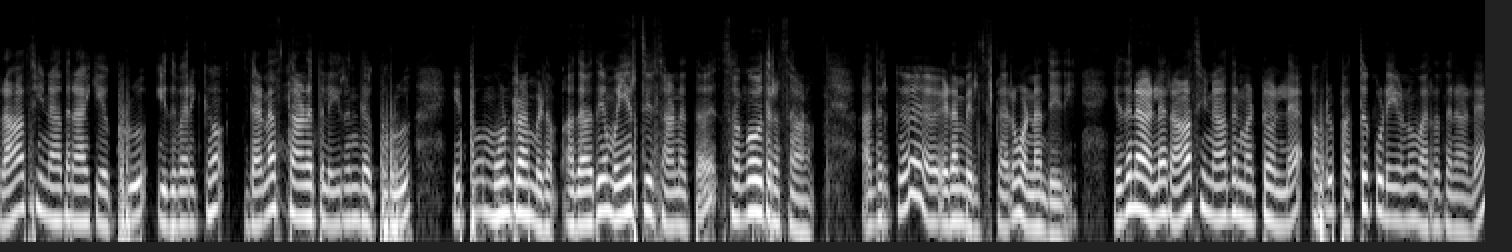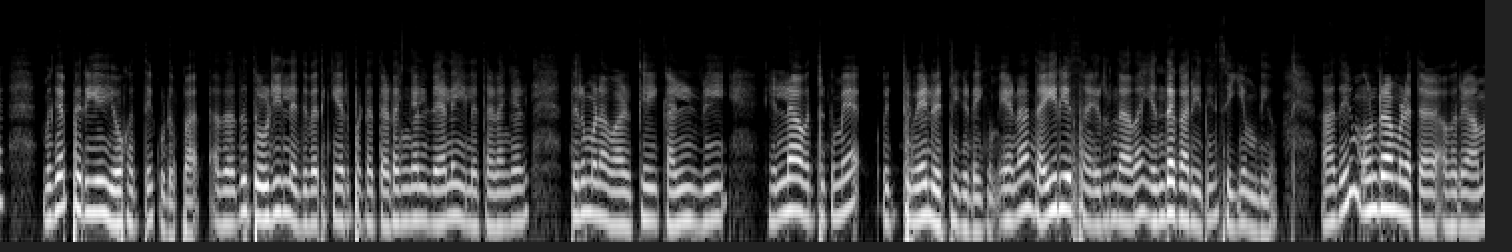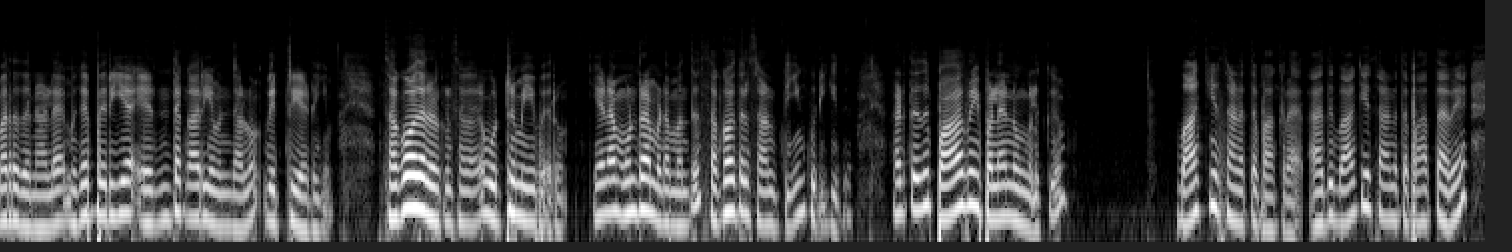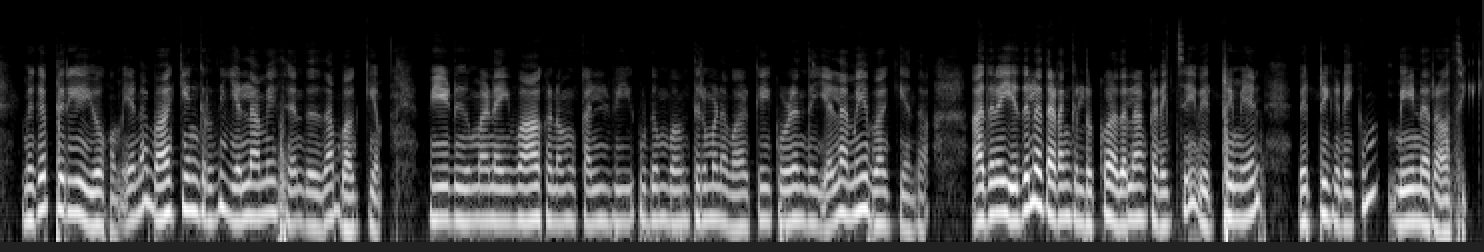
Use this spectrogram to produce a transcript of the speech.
ராசிநாதனாகிய குரு இது வரைக்கும் தனஸ்தானத்தில் இருந்த குரு இப்போ மூன்றாம் இடம் அதாவது முயற்சி ஸ்தானத்தை சகோதர ஸ்தானம். அதற்கு இடம் பெற்றிருக்காரு ஒன்றாந்தேதி இதனால் ராசிநாதன் மட்டும் இல்லை அவர் பத்து குடையனும் வர்றதுனால மிகப்பெரிய யோகத்தை கொடுப்பார். அதாவது தொழிலில் இது வரைக்கும் ஏற்பட்ட தடங்கள் வேலையில் தடங்கள் திருமண வாழ்க்கை கல்வி எல்லாவற்றுக்குமே வெற்றி மேல் வெற்றி கிடைக்கும். ஏன்னா தைரியம் இருந்தால் தான் எந்த காரியத்தையும் செய்ய முடியும். அது மூன்றாம் இடத்தை அவர் அமர்றதுனால மிகப்பெரிய எந்த காரியம் இருந்தாலும் வெற்றி அடையும். சகோதரர்கள் சக ஒற்றுமையை பெறும். ஏன்னா மூன்றாம் இடம் வந்து சகோதர சாணத்தையும் குறிக்குது. அடுத்தது பார்வை பலன் உங்களுக்கு பாக்கியஸ்தானத்தை பார்க்குறார். அது பாக்கியஸ்தானத்தை பார்த்தாவே மிகப்பெரிய யோகம். ஏன்னா பாக்கியங்கிறது எல்லாமே சேர்ந்தது தான் பாக்கியம். வீடு மனை வாகனம் கல்வி குடும்பம் திருமண வாழ்க்கை குழந்தை எல்லாமே பாக்கியம்தான். அதில் எதில் தடங்கள் இருக்கோ அதெல்லாம் கிடைச்சி வெற்றி மேல் வெற்றி கிடைக்கும் மீன ராசிக்கு.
